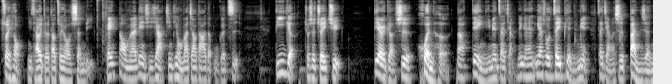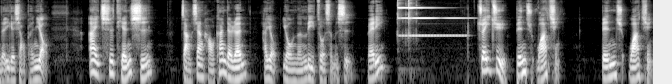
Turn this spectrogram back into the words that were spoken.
最后你才会得到最后的胜利。OK，那我们来练习一下，今天我们要教大家的五个字。第一个就是追剧，第二个是混合。那电影里面在讲，应该应该说这一片里面在讲的是半人的一个小朋友，爱吃甜食。长相好看的人，还有有能力做什么事？Ready？追剧 binge watching，binge watching。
